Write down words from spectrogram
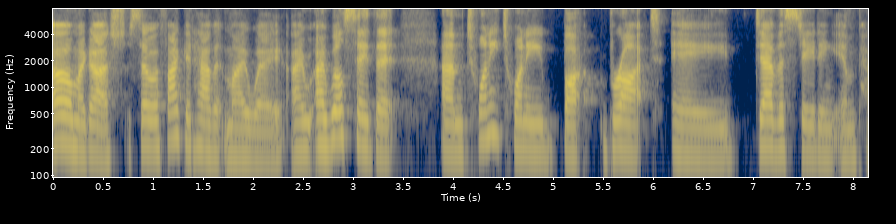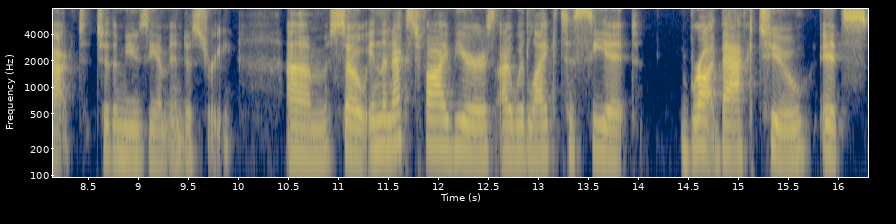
Oh my gosh. So if I could have it my way, I, I will say that um, 2020 bought, brought a devastating impact to the museum industry. Um, so in the next five years, I would like to see it brought back to its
